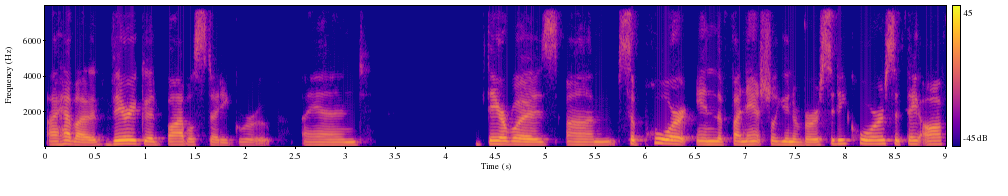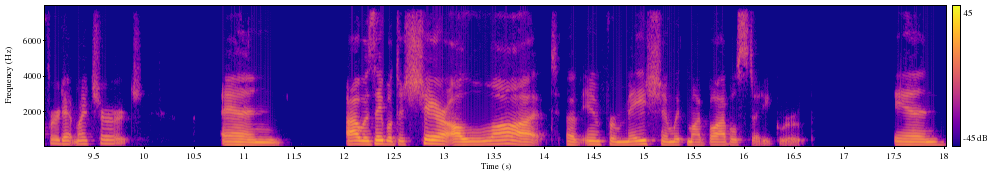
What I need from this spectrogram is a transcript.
I have a very good Bible study group. And there was um, support in the financial university course that they offered at my church. And I was able to share a lot of information with my Bible study group. And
